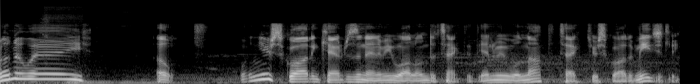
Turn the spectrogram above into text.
Run away! Oh, when your squad encounters an enemy while undetected, the enemy will not detect your squad immediately.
